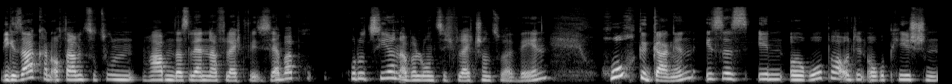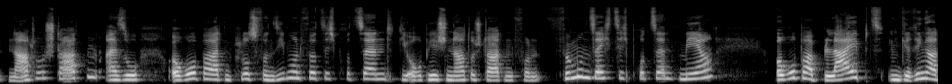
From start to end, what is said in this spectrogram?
Wie gesagt, kann auch damit zu tun haben, dass Länder vielleicht für sich selber produzieren, aber lohnt sich vielleicht schon zu erwähnen. Hochgegangen ist es in Europa und den europäischen NATO-Staaten. Also Europa hat einen Plus von 47 Prozent, die europäischen NATO-Staaten von 65 Prozent mehr. Europa bleibt ein geringer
